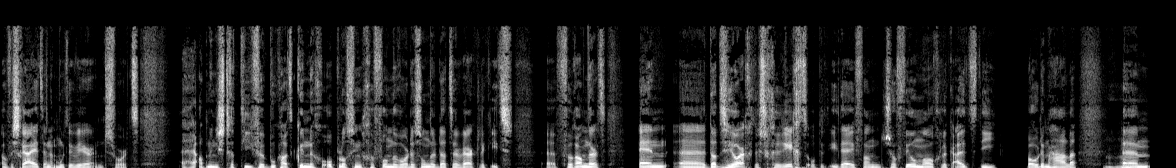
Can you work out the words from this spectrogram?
overschrijdt. En dan moet er weer een soort uh, administratieve, boekhoudkundige oplossing gevonden worden zonder dat er werkelijk iets verandert. En dat is heel erg dus gericht op het idee van zoveel mogelijk uit die bodem halen. -hmm. um,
